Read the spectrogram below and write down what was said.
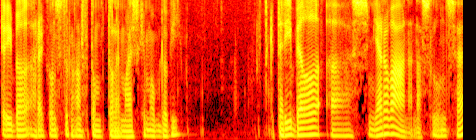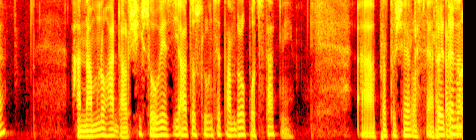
který byl rekonstruován v tom tolemajském období, který byl uh, směrován na slunce a na mnoha dalších souvězdí, ale to slunce tam bylo podstatný a protože vlastně to je ten,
